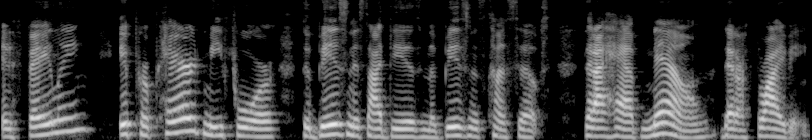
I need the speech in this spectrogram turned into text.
and failing, it prepared me for the business ideas and the business concepts that I have now that are thriving.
